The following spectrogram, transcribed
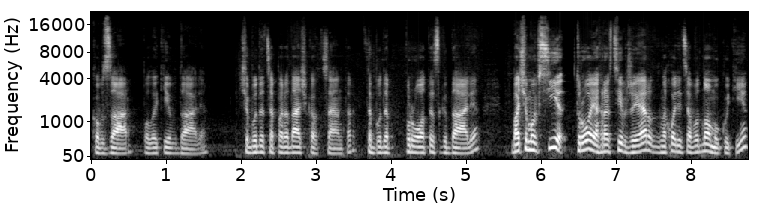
Кобзар полетів далі. Чи буде це передачка в центр? Це буде протиск далі. Бачимо, всі троє гравців GR знаходяться в одному куті,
